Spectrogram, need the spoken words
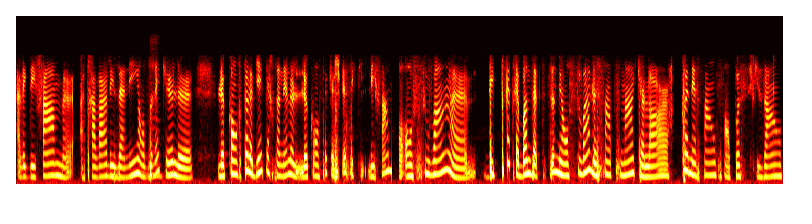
avec des femmes euh, à travers les années, on dirait mm-hmm. que le le constat, le bien personnel, le, constat que je fais, c'est que les femmes ont, souvent euh, des très, très bonnes aptitudes, mais ont souvent le sentiment que leur connaissances sont pas suffisantes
